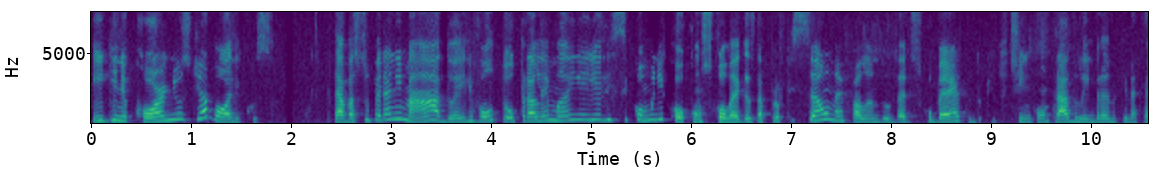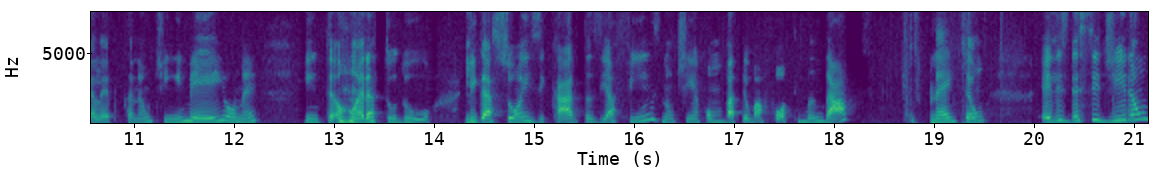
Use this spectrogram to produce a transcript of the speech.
ignicórnios diabólicos. Estava super animado, aí ele voltou para a Alemanha e ele se comunicou com os colegas da profissão, né, falando da descoberta, do que, que tinha encontrado, lembrando que naquela época não tinha e-mail, né, então era tudo ligações e cartas e afins, não tinha como bater uma foto e mandar, né, então eles decidiram,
